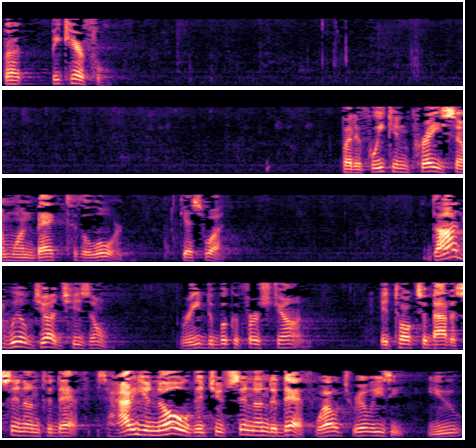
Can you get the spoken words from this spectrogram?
But be careful. But if we can pray someone back to the Lord, guess what? God will judge his own. Read the book of First John. It talks about a sin unto death. How do you know that you've sinned unto death? Well, it's real easy. You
